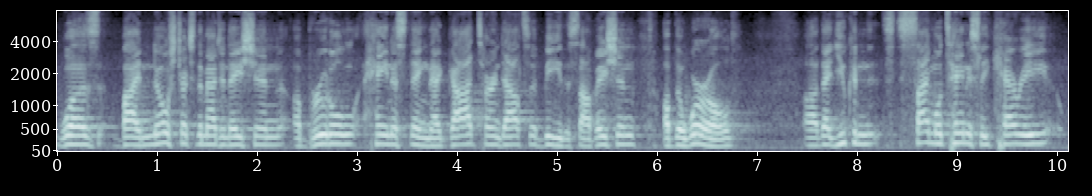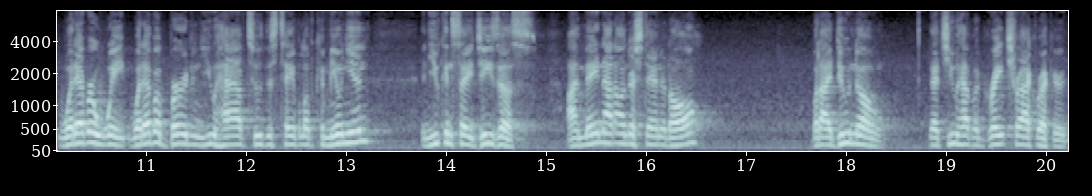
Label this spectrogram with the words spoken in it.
was by no stretch of the imagination a brutal, heinous thing that God turned out to be the salvation of the world, uh, that you can simultaneously carry whatever weight, whatever burden you have to this table of communion, and you can say, Jesus, I may not understand it all, but I do know that you have a great track record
